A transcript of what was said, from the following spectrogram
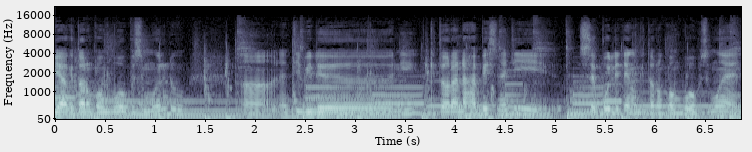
Biar kita orang convo apa semua dulu. Uh, nanti bila ni kita orang dah habis nanti seboleh tengok kita orang combo apa semua kan?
